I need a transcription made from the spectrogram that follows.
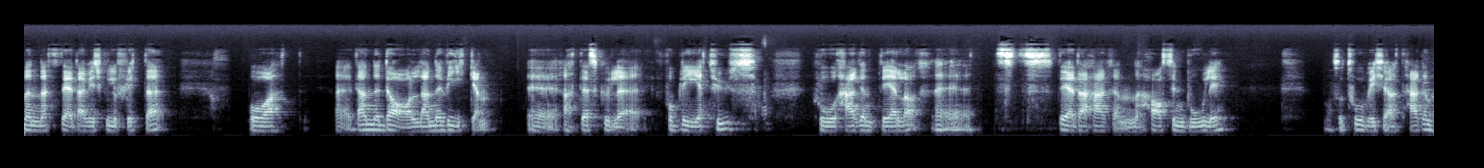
men et sted der vi skulle flytte. Og at eh, denne dalen, denne viken, eh, at det skulle forbli et hus hvor Herren dveler. Et sted der Herren har sin bolig. Og så tror vi ikke at Herren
